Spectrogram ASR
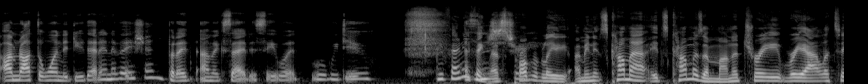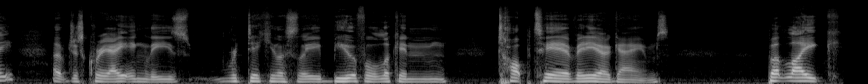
I'm not the one to do that innovation, but I, I'm excited to see what what we do. If anything, that's probably. I mean, it's come out. It's come as a monetary reality of just creating these ridiculously beautiful looking top tier video games. But like,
